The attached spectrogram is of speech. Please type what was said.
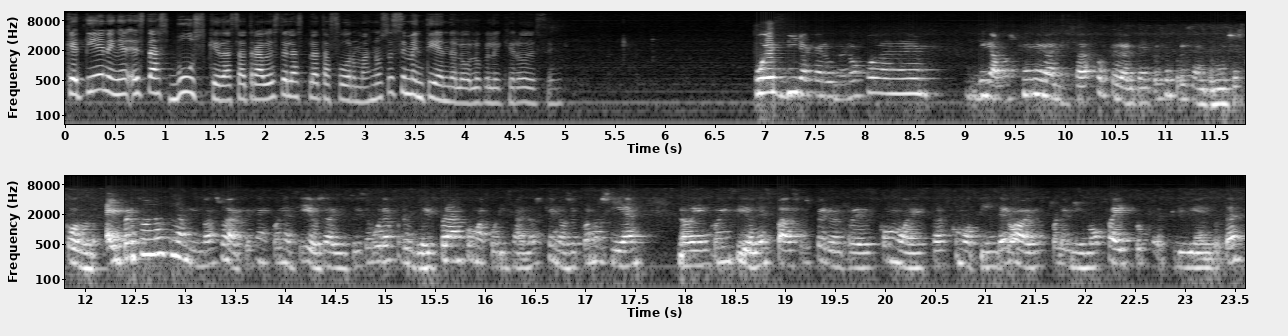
que tienen estas búsquedas a través de las plataformas. No sé si me entiende lo, lo que le quiero decir. Pues mira, Carolina, no puede, digamos, generalizar porque realmente se presentan muchas cosas. Hay personas de la misma ciudad que se han conocido, o sea, yo estoy segura, por ejemplo, hay franco-macorizanos que no se conocían no habían coincidido en espacios, pero en redes como estas, como Tinder o a veces por el mismo Facebook, escribiendo tal,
